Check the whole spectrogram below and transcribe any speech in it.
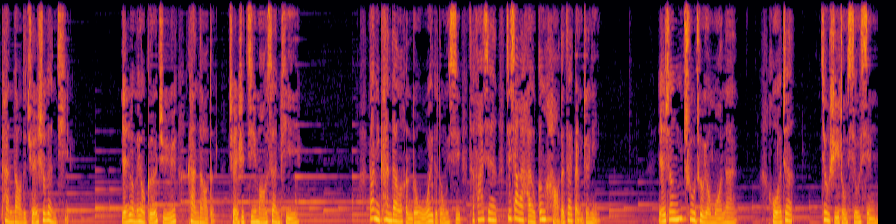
看到的全是问题；人若没有格局，看到的全是鸡毛蒜皮。当你看淡了很多无谓的东西，才发现接下来还有更好的在等着你。人生处处有磨难，活着就是一种修行。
